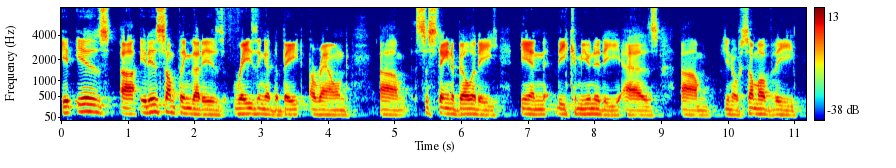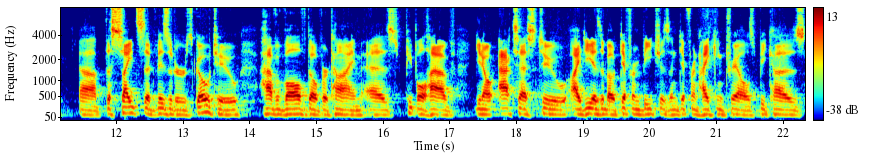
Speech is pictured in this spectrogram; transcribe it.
it is uh, it is something that is raising a debate around um, sustainability in the community as um, you know some of the uh, the sites that visitors go to have evolved over time as people have you know access to ideas about different beaches and different hiking trails because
